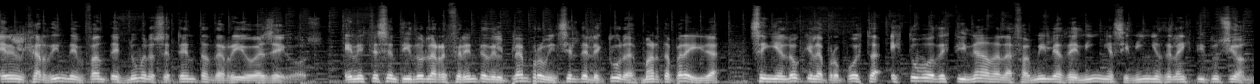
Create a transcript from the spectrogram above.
en el Jardín de Infantes número 70 de Río Gallegos. En este sentido, la referente del Plan Provincial de Lecturas, Marta Pereira, señaló que la propuesta estuvo destinada a las familias de niñas y niños de la institución.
